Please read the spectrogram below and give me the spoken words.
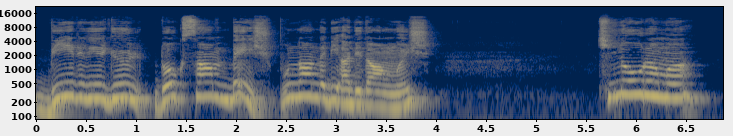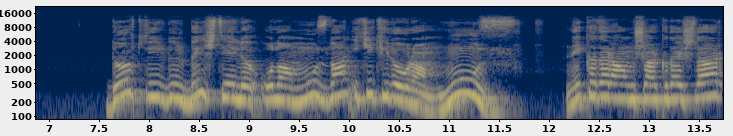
1,95. Bundan da bir adet almış. kilogramı 4,5 TL olan muzdan 2 kilogram muz ne kadar almış arkadaşlar?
